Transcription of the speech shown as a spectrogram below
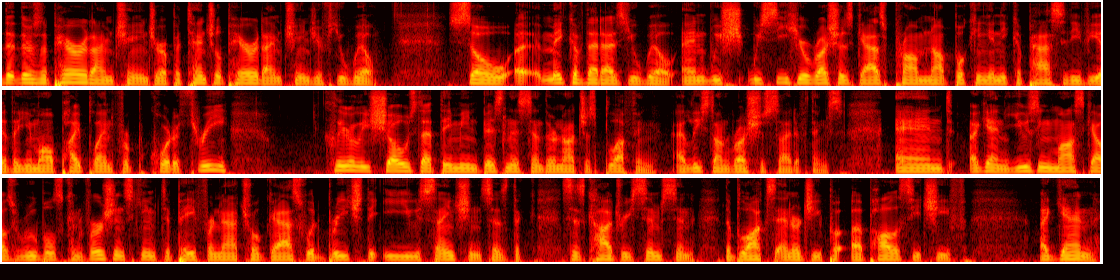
th- there's a paradigm change or a potential paradigm change, if you will. So uh, make of that as you will. And we sh- we see here Russia's Gazprom not booking any capacity via the Yamal pipeline for quarter three clearly shows that they mean business and they're not just bluffing, at least on Russia's side of things. And again, using Moscow's rubles conversion scheme to pay for natural gas would breach the EU sanctions, says the says Kadri Simson, the bloc's energy po- uh, policy chief. Again,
